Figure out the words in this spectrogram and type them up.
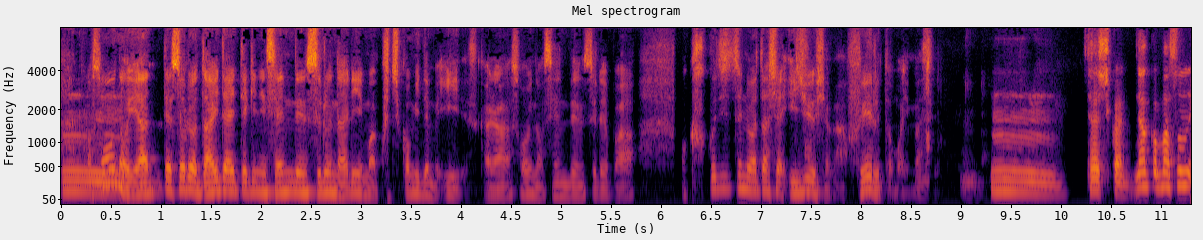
うそういうのをやって、それを大々的に宣伝するなり、まあ、口コミでもいいですから、そういうのを宣伝すれば、確実に私は移住者が増えると思いますうん。確かに、なんかまあその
